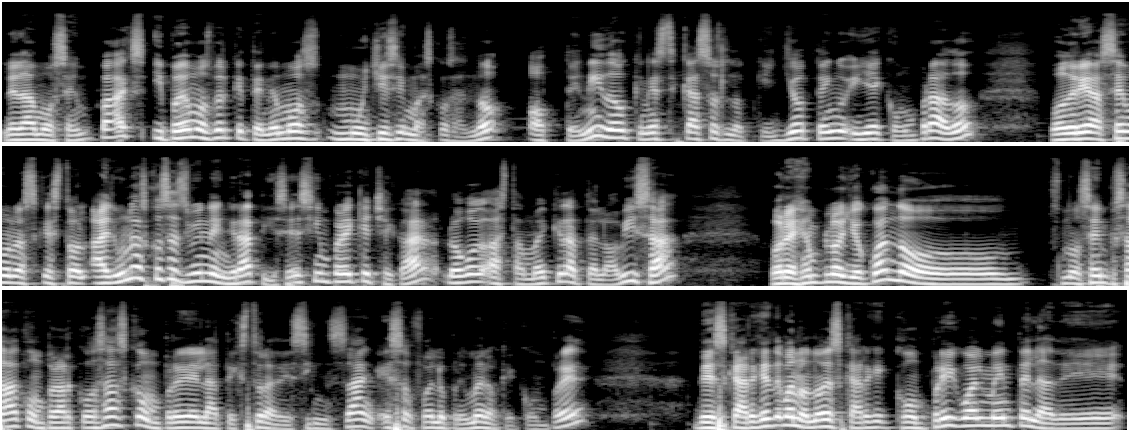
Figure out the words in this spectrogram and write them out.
le damos en packs y podemos ver que tenemos muchísimas cosas, ¿no? Obtenido, que en este caso es lo que yo tengo y he comprado. Podría ser unas que esto... Algunas cosas vienen gratis, ¿eh? Siempre hay que checar. Luego hasta Minecraft te lo avisa. Por ejemplo, yo cuando, pues, no sé, empezaba a comprar cosas, compré la textura de Sin Sang. Eso fue lo primero que compré. Descargué, bueno, no descargué, compré igualmente la de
